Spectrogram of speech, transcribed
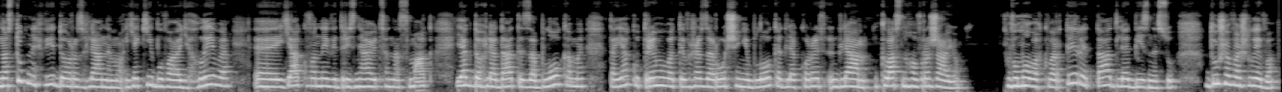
В наступних відео розглянемо, які бувають гливи, е, як вони відрізняються на смак, як доглядати за блоками та як утримувати вже зарощені блоки для, корис... для класного врожаю. В умовах квартири та для бізнесу. Дуже важливо,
